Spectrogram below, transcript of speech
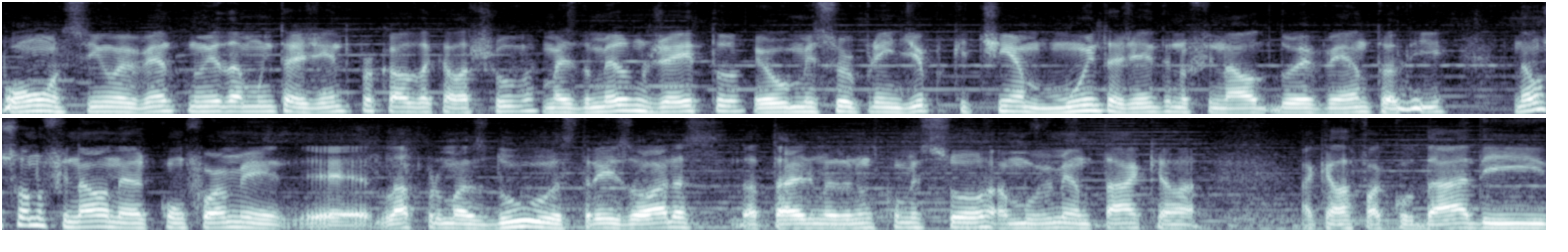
bom assim o evento, não ia dar muita gente por causa daquela chuva, mas do mesmo jeito eu me surpreendi porque tinha muita gente no final do evento ali. Não só no final, né, conforme é, lá por umas duas, três horas da tarde mais ou menos começou a movimentar aquela aquela faculdade e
